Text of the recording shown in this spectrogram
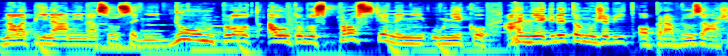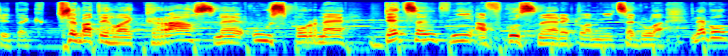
Nalepí nám ji na sousední dům, plot, autobus, prostě není úniku. A někdy to může být opravdu zážitek. Třeba tyhle krásné, úsporné, decentní a vkusné reklamní cedule nebo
